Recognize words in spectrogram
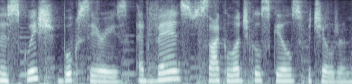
The Squish book series Advanced Psychological Skills for Children.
